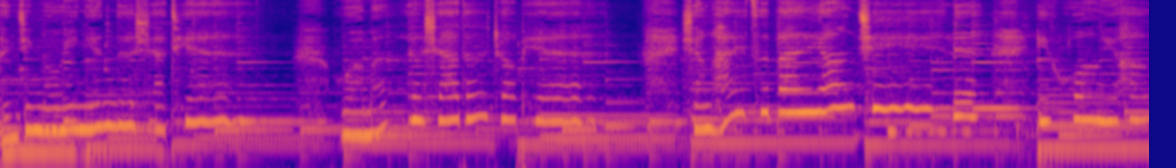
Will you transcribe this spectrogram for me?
曾经某一年的夏天，我们留下的照片，像孩子般扬起脸，一晃一晃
